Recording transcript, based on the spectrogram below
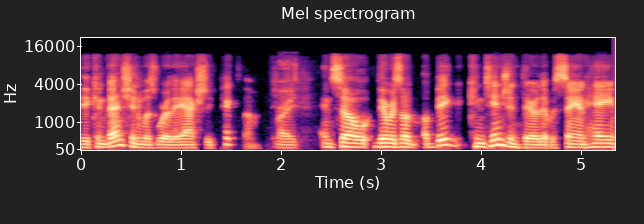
the convention was where they actually picked them. Right. And so there was a, a big contingent there that was saying, hey,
